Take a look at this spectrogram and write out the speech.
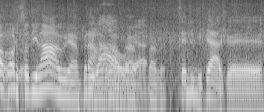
però corso di laurea, bravo. laurea. Senti, ti piace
